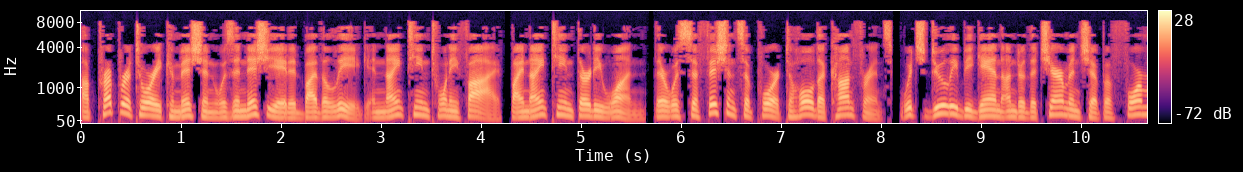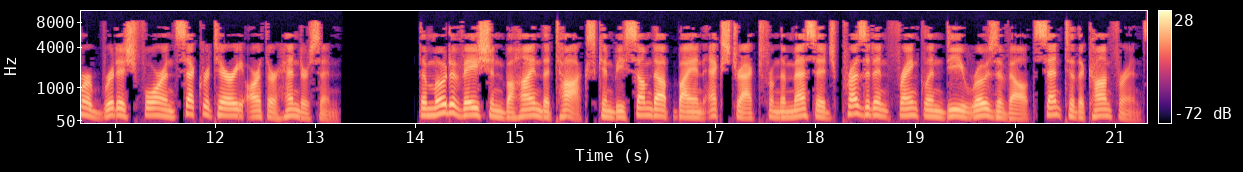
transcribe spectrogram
A preparatory commission was initiated by the League in 1925. By 1931, there was sufficient support to hold a conference, which duly began under the chairmanship of former British Foreign Secretary Arthur Henderson. The motivation behind the talks can be summed up by an extract from the message President Franklin D. Roosevelt sent to the conference.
